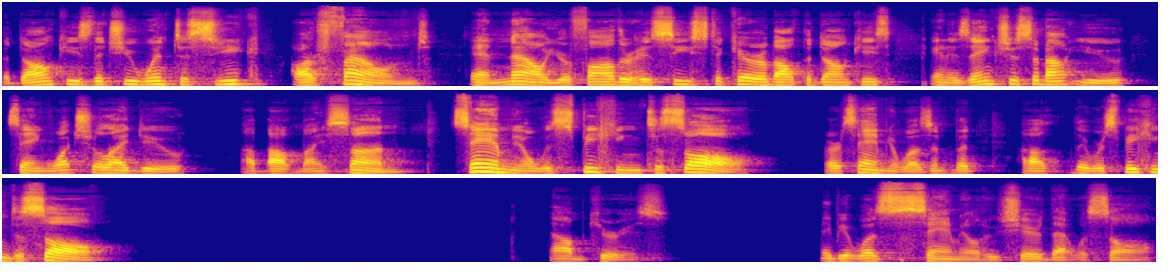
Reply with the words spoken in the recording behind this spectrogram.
The donkeys that you went to seek are found, and now your father has ceased to care about the donkeys and is anxious about you, saying, What shall I do about my son? Samuel was speaking to Saul, or Samuel wasn't, but uh, they were speaking to Saul. Now I'm curious. Maybe it was Samuel who shared that with Saul.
